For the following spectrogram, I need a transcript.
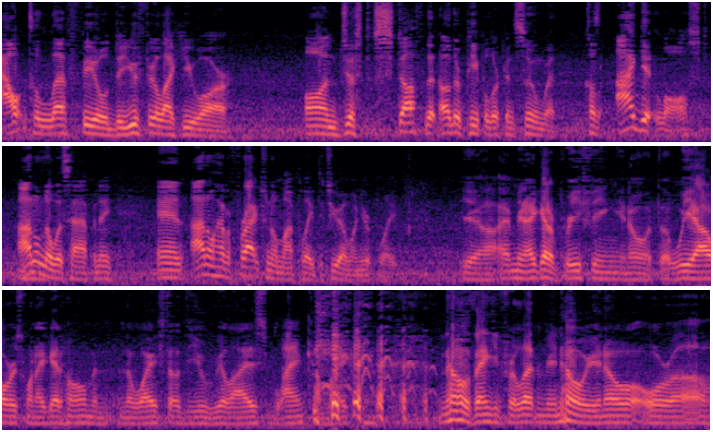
out to left field do you feel like you are on just stuff that other people are consumed with? Because I get lost, mm-hmm. I don't mm-hmm. know what's happening, and I don't have a fraction on my plate that you have on your plate. Yeah, I mean, I get a briefing, you know, at the wee hours when I get home, and, and the wife says, "Do you realize blank?" I'm like, "No, thank you for letting me know," you know, or uh,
